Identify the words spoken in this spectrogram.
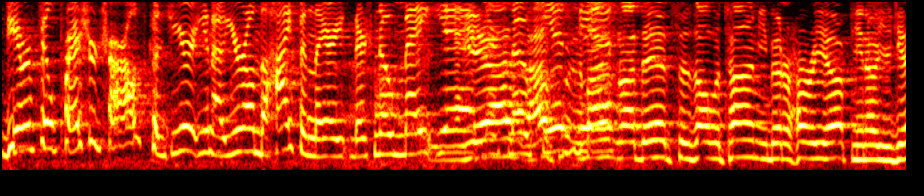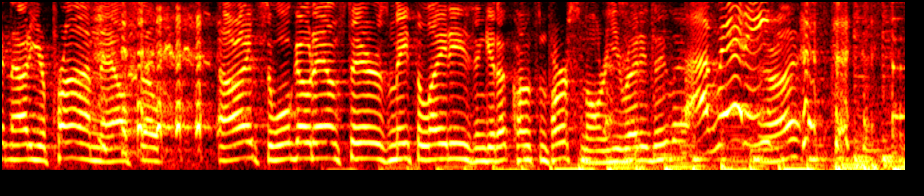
Do you ever feel pressure, Charles? Because you're, you know, you're on the hyphen there. There's no mate yet. There's no I- I- kids my, my dad says all the time, you better hurry up. You know, you're getting out of your prime now. So, all right, so we'll go downstairs, meet the ladies, and get up close and personal. Are you ready to do that? I'm ready. All right.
